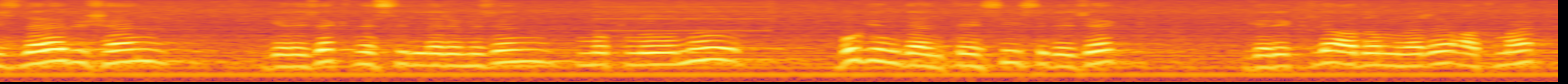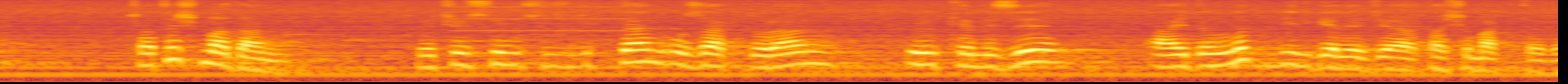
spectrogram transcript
Bizlere düşen gelecek nesillerimizin mutluluğunu bugünden tesis edecek gerekli adımları atmak, çatışmadan ve çözümsüzlükten uzak duran ülkemizi aydınlık bir geleceğe taşımaktır.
